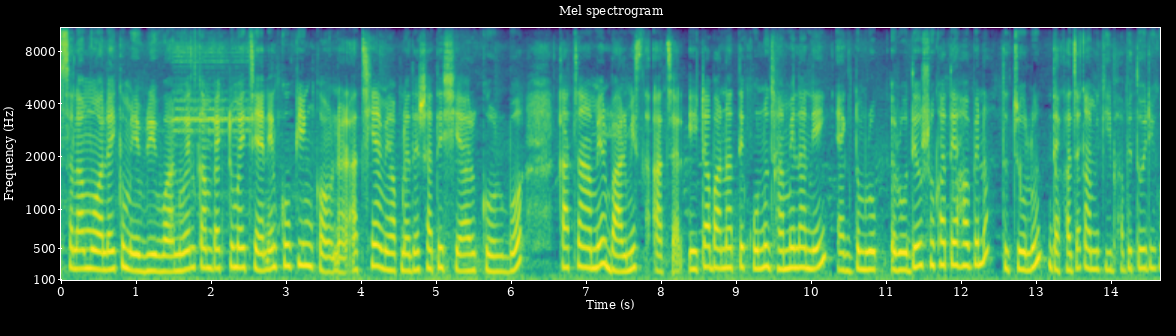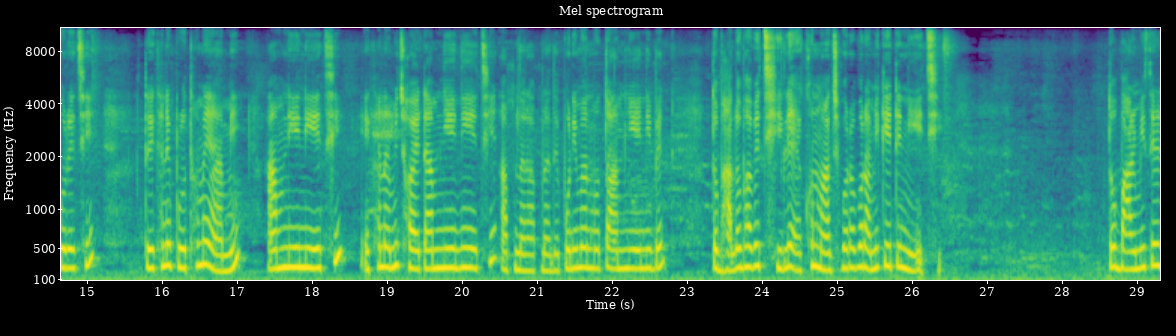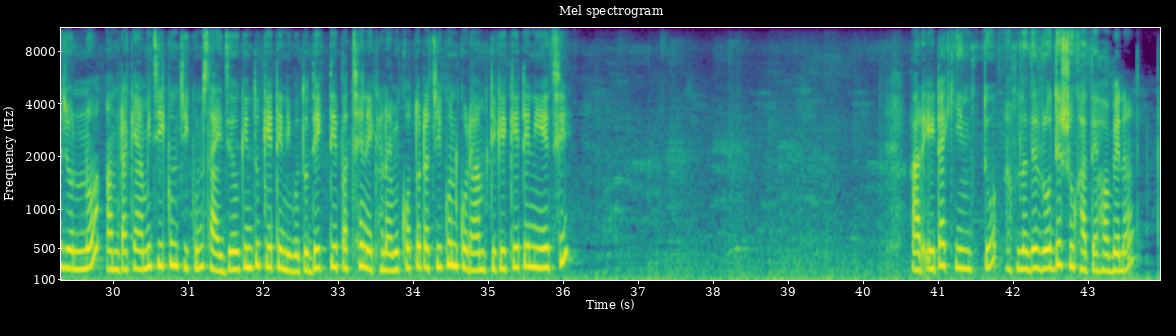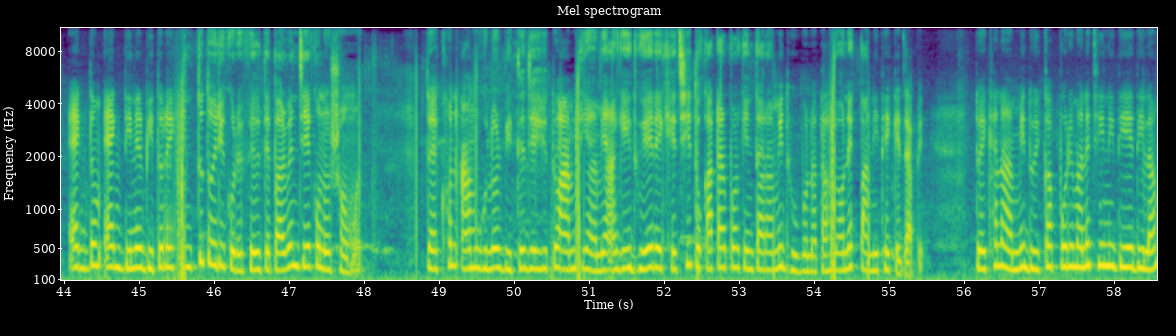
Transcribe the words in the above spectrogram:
আসসালামু আলাইকুম everyone, welcome back to my channel cooking corner. আজকে আমি আপনাদের সাথে শেয়ার করব কাঁচা আমের বার্মিস আচার। এটা বানাতে কোনো ঝামেলা নেই, একদম রোদেও শুকাতে হবে না। তো চলুন দেখা যাক আমি কীভাবে তৈরি করেছি। তো এখানে প্রথমে আমি আম নিয়ে নিয়েছি। এখানে আমি ছয়টা আম নিয়ে নিয়েছি। আপনারা আপনাদের পরিমাণ মতো আম নিয়ে নেবেন। তো ভালোভাবে ছিলে এখন মাছ বরাবর আমি কেটে নিয়েছি। তো বার্মিসের জন্য আমটাকে আমি চিকুন চিকুন সাইজেও কিন্তু কেটে নিব। তো দেখতেই পাচ্ছেন এখানে আমি কতটা চিকুন করে আমটিকে কেটে নিয়েছি। আর এটা কিন্তু আপনাদের রোদে শুকাতে হবে না। একদম একদিনের ভিতরে কিন্তু তৈরি করে ফেলতে পারবেন যে কোনো সময়। তো এখন আমগুলোর ভিতরে যেহেতু আমটি আমি আগেই ধুয়ে রেখেছি, তো কাটার পর কিন্তু আর আমি ধুবো না, তাহলে অনেক পানি থেকে যাবে। তো এখানে আমি দুই কাপ পরিমাণে চিনি দিয়ে দিলাম।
